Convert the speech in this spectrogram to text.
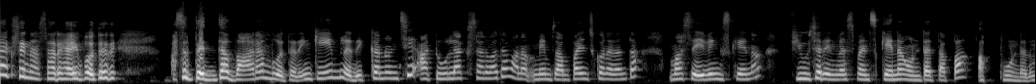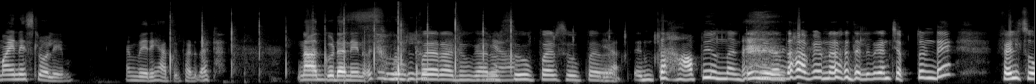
ల్యాక్స్ అయినా సరే అయిపోతుంది. అసలు పెద్ద భారం పోతుంది. ఇంకేం లేదు. ఇక్కడ నుంచి ఆ టూ ల్యాక్స్ తర్వాత మనం మేము సంపాదించుకునేదంతా మా సేవింగ్స్కైనా ఫ్యూచర్ ఇన్వెస్ట్మెంట్స్కైనా ఉంటుంది తప్ప అప్పు ఉండదు. మైనస్లో లేము I'm very happy for that. నాకు కూడా నేను సూపర్ అను గారు. సూపర్ సూపర్. ఎంత హ్యాపీ ఉందంటే మీరు ఎంత హ్యాపీ ఉన్నారో తెలియదు కానీ చెప్తుంటే ఫెల్ సో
